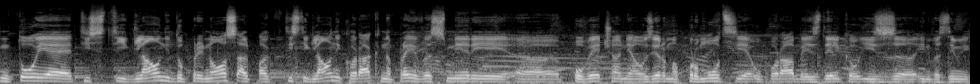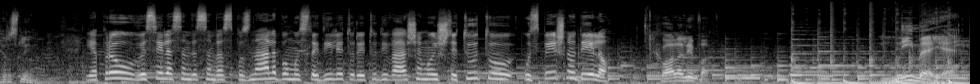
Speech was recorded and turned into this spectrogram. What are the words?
In to je tisti glavni doprinos ali pa tisti glavni korak naprej v smeri uh, povečanja oziroma promocije uporabe izdelkov iz invazivnih rastlin. Ja, prav vesela sem, da sem vas spoznala, bomo sledili torej tudi vašemu inštitutu. Uspešno delo! Hvala lepa. Ni meje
